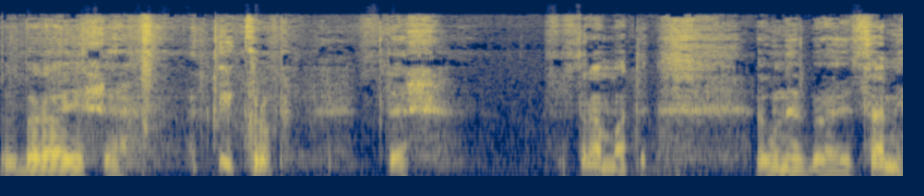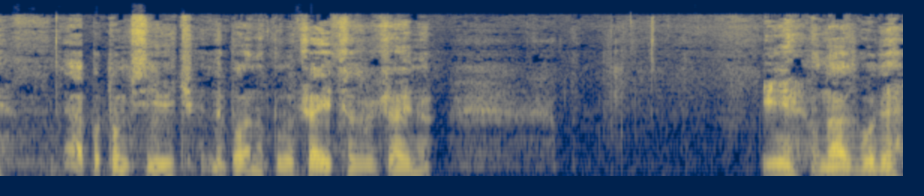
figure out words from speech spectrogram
збирає ще. І кроп теж. Сестра, мати, вони збирають самі, а потім сіють. Непогано виходить, звичайно. І у нас буде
